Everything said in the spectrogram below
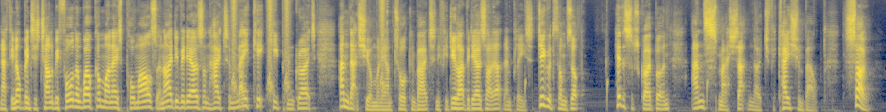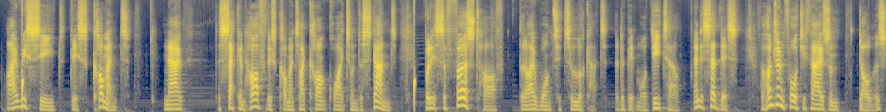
Now, if you've not been to this channel before, then welcome. My name is Paul Marles, and I do videos on how to make it, keep it, and grow it. And that's your money I'm talking about. And if you do like videos like that, then please do give it a thumbs up, hit the subscribe button, and smash that notification bell. So, I received this comment. Now, the second half of this comment I can't quite understand, but it's the first half that I wanted to look at at a bit more detail. And it said this $140,000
